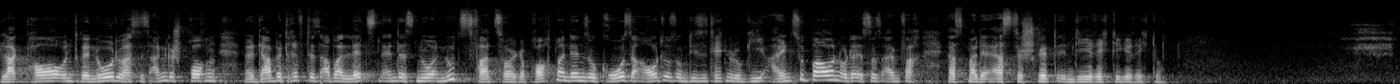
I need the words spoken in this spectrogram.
Plug Power und Renault, du hast es angesprochen, äh, da betrifft es aber letzten Endes nur Nutzfahrzeuge. Braucht man denn so große Autos, um diese Technologie einzubauen oder ist das einfach erstmal der erste Schritt in die richtige Richtung?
